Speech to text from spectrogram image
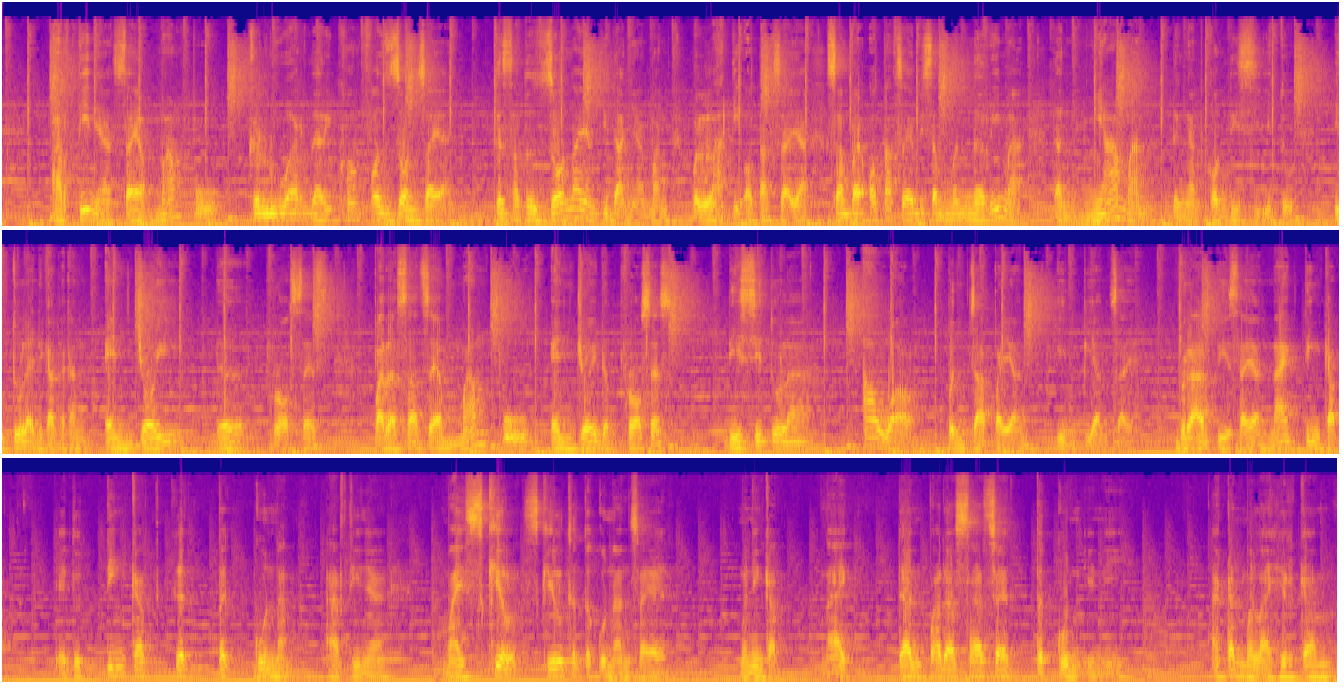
artinya saya mampu keluar dari comfort zone saya ke satu zona yang tidak nyaman, melatih otak saya sampai otak saya bisa menerima dan nyaman dengan kondisi itu. Itulah yang dikatakan enjoy the process. Pada saat saya mampu enjoy the process, di situlah awal pencapaian impian saya. Berarti saya naik tingkat, yaitu tingkat ketekunan. Artinya my skill, skill ketekunan saya meningkat naik dan pada saat saya tekun ini akan melahirkan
